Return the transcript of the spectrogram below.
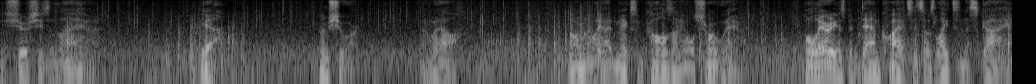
You sure she's alive? Yeah, I'm sure. Uh, Well, normally I'd make some calls on the old shortwave. Whole area's been damn quiet since those lights in the sky.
